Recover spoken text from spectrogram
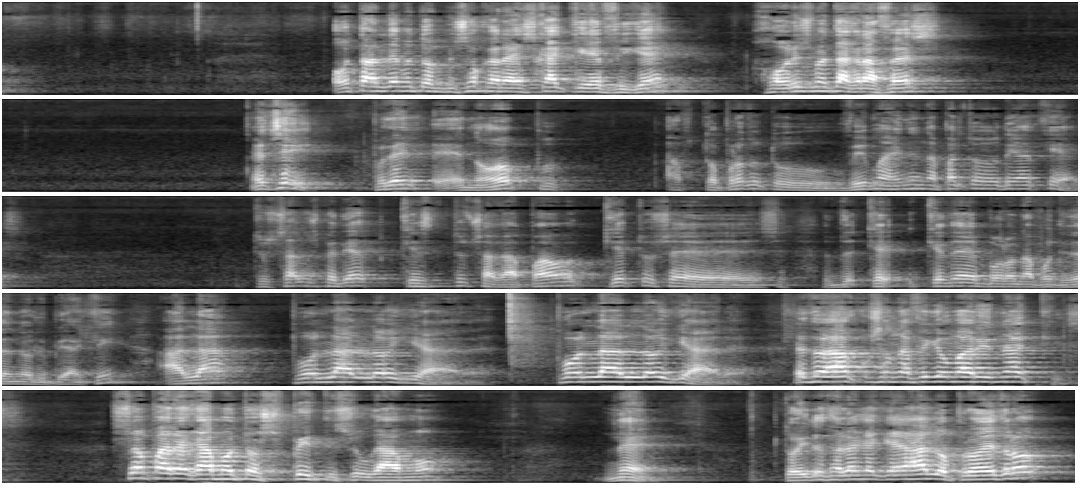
όταν λέμε τον μισό Καραϊσκάκη έφυγε, χωρίς μεταγραφές, έτσι, που δεν, εννοώ, που, το πρώτο του βήμα είναι να πάρει το διαρκείας. Τους άλλους παιδιά και τους αγαπάω και τους... Ε, και, και δεν μπορώ να πω ότι δεν είναι Ολυμπιακοί, αλλά πολλά λόγια, ρε. Πολλά λόγια, ρε. Εδώ άκουσα να φύγει ο Μαρινάκης. Σώπα ρε γάμο το σπίτι σου γάμο. Ναι. Το ίδιο θα λέγα και άλλο πρόεδρο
